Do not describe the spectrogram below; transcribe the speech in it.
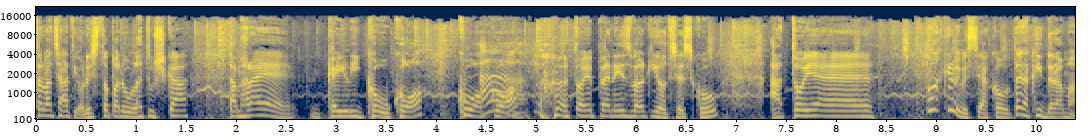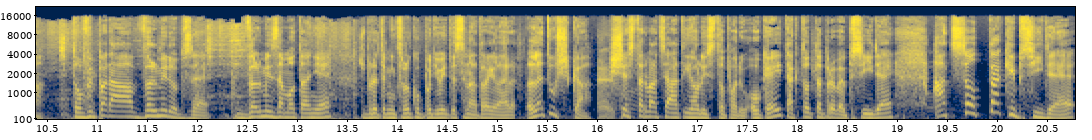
26. listopadu letuška, tam hraje Kaylee Kouko, Kuoko, Ah. to je Penny z Velkého třesku a to je, no by si jako, to je takový drama. To vypadá velmi dobře, velmi zamotaně, když budete mít chvilku, podívejte se na trailer. Letuška, 26. listopadu, OK, tak to teprve přijde. A co taky přijde,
